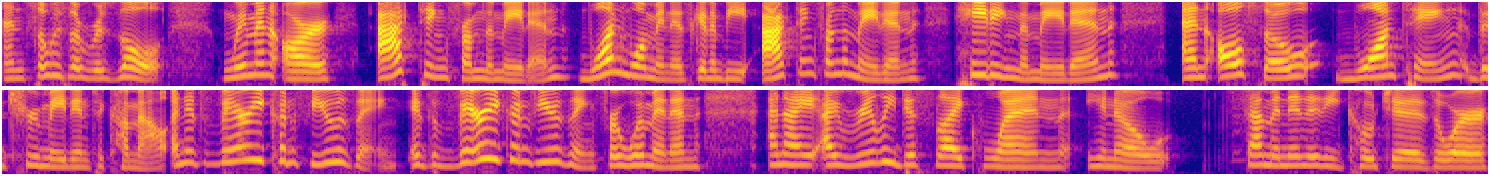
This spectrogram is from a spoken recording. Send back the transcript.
And so as a result, women are acting from the maiden. One woman is going to be acting from the maiden, hating the maiden, and also wanting the true maiden to come out. And it's very confusing. It's very confusing for women. And and i i really dislike when you know femininity coaches or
